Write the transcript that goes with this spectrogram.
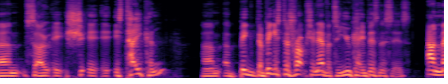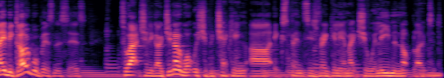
Um, so it sh- it, it's taken um, a big, the biggest disruption ever to UK businesses and maybe global businesses to actually go, do you know what? We should be checking our expenses regularly and make sure we're lean and not bloated.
